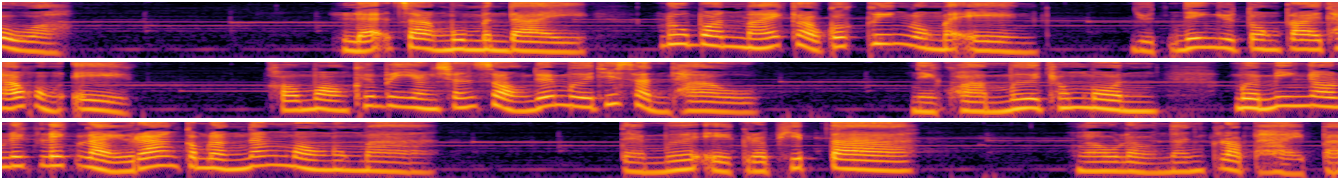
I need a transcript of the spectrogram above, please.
ตัว และจากมุมบันได ลูกบอลไม้เก่าก็กลิ้งลงมาเอง หยุดนิ่งอยู่ตรงปลายเท้าของเอก เขามองขึ้นไปยังชั้นสองด้วยมือที่สั่นเทา ในความมืดข้างบนเหมือนมีเงาเล็กๆ หลายร่างกำลังนั่งมองลงมา แต่เมื่อเอกกระพริบตา เงาเหล่านั้นกลับหายไป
